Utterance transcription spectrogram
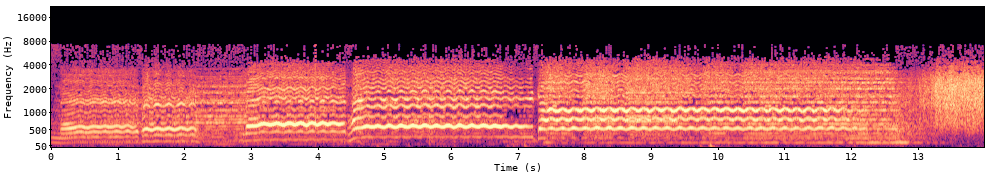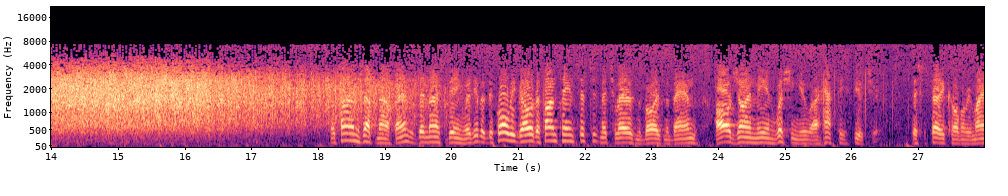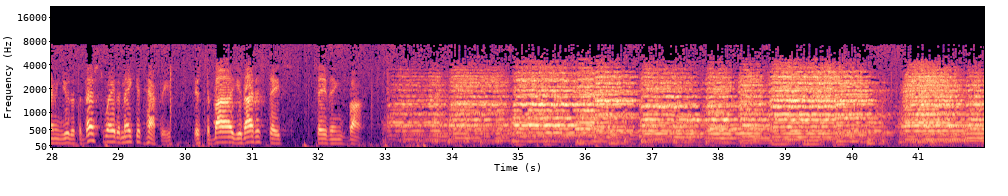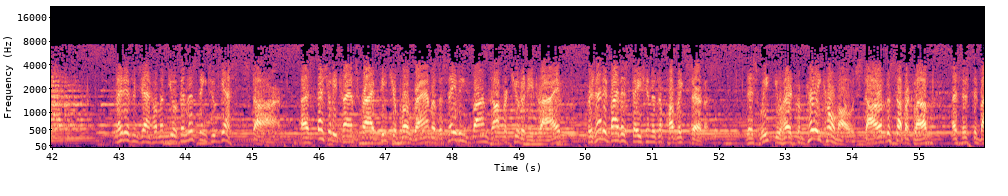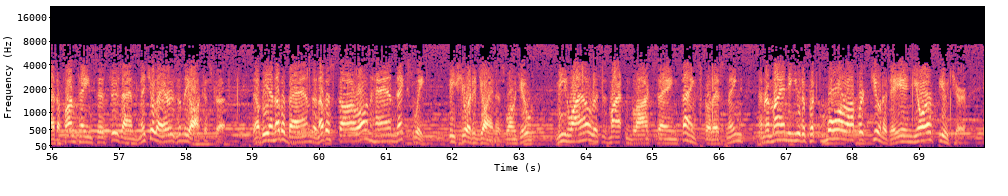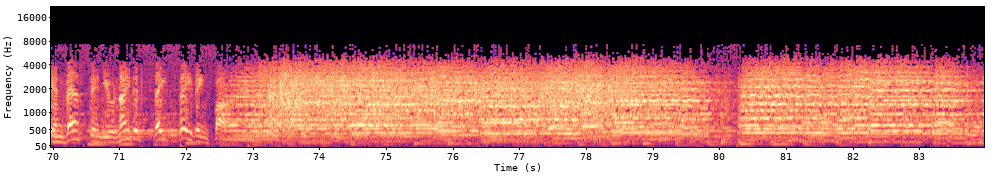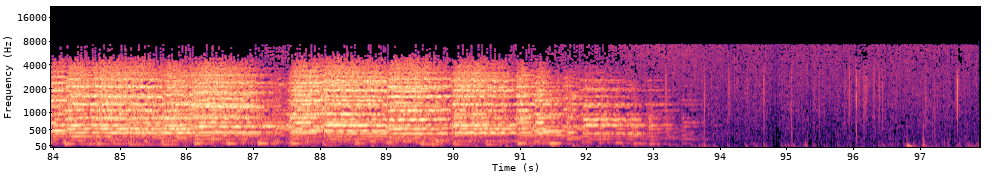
never let Well, time's up now, friends. It's been nice being with you. But before we go, the Fontane sisters, Mitchell Ayres, and the boys in the band all join me in wishing you a happy future. This is Perry Como reminding you that the best way to make it happy is to buy United States savings bond. Ladies and gentlemen, you have been listening to Guest Star, a specially transcribed feature program of the Savings Bonds Opportunity Drive, presented by the station as a public service. This week you heard from Perry Como, star of the Supper Club, assisted by the Fontane Sisters and Mitchell Ayres in the orchestra. There'll be another band, another star on hand next week. Be sure to join us, won't you? Meanwhile, this is Martin Block saying thanks for listening and reminding you to put more opportunity in your future. Invest in United States savings bonds.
